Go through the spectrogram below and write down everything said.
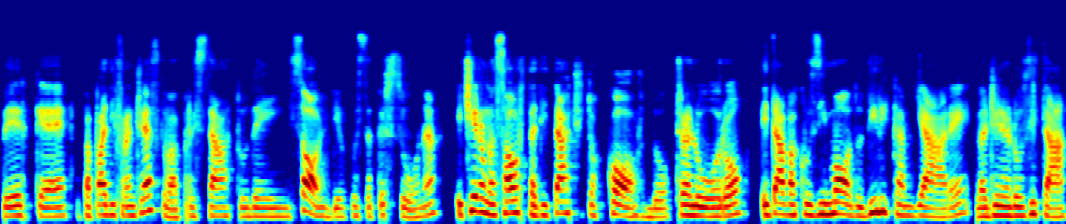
perché il papà di Francesca aveva prestato dei soldi a questa persona e c'era una sorta di tacito accordo tra loro e dava così modo di ricambiare la generosità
